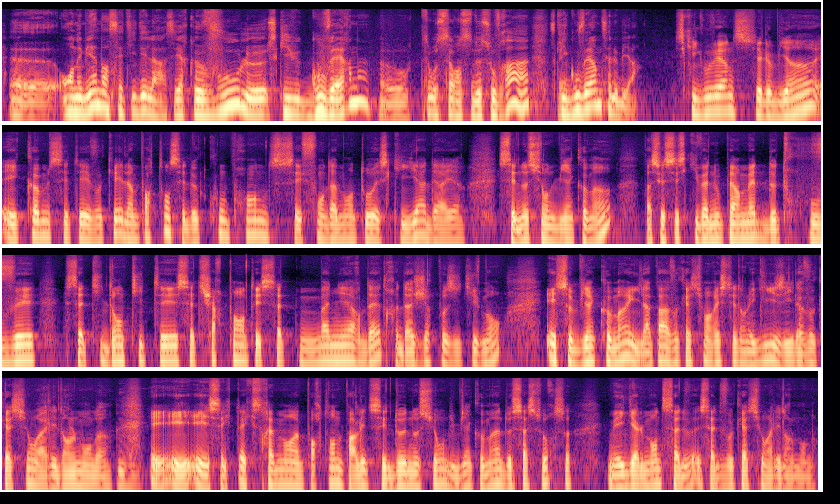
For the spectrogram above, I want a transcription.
Euh, on est bien dans cette idée-là, c'est-à-dire que vous, le, ce qui gouverne, euh, au, sens de souverain, hein, ce qui gouverne, c'est le bien. Ce qui gouverne, c'est le bien, et comme c'était évoqué, l'important, c'est de comprendre ces fondamentaux et ce qu'il y a derrière ces notions de bien commun, parce que c'est ce qui va nous permettre de trouver cette identité, cette charpente et cette manière d'être, d'agir positivement. Et ce bien commun, il n'a pas vocation à rester dans l'Église, il a vocation à aller dans le monde. Hein. Mmh. Et, c'est extrêmement important de parler de ces deux notions, du bien commun, de sa source, mais également de cette vocation à aller dans le monde.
